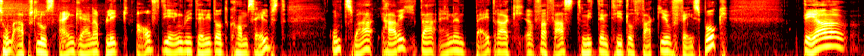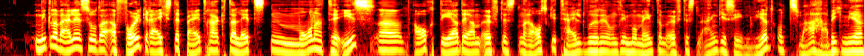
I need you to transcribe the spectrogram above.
Zum Abschluss ein kleiner Blick auf die angryteddy.com selbst. Und zwar habe ich da einen Beitrag äh, verfasst mit dem Titel Fuck You Facebook, der mittlerweile so der erfolgreichste Beitrag der letzten Monate ist. Äh, auch der, der am öftesten rausgeteilt wurde und im Moment am öftesten angesehen wird. Und zwar habe ich mir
